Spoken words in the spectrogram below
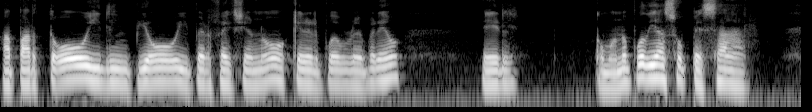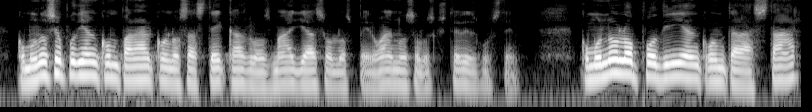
apartó y limpió y perfeccionó, que era el pueblo hebreo, él, como no podía sopesar, como no se podían comparar con los aztecas, los mayas o los peruanos o los que ustedes gusten, como no lo podían contrastar,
